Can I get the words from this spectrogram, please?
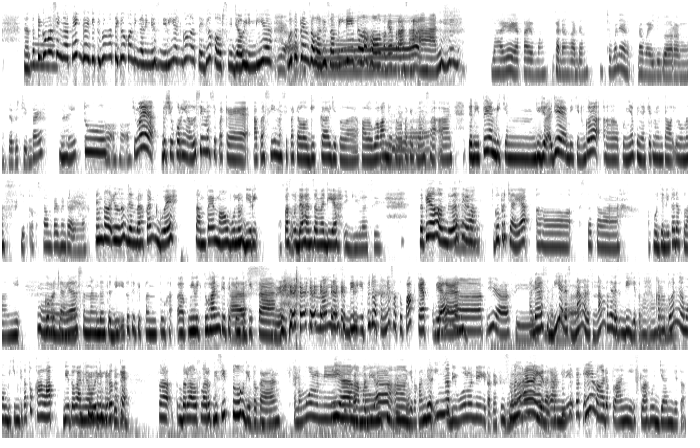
Nah tapi gue masih nggak tega gitu. Gue nggak tega kalau ninggalin dia sendirian. Gue nggak tega kalau harus ngejauhin dia. Ya gue tuh pengen selalu di samping dia. Itulah kalau pakai perasaan bahaya ya kak emang kadang-kadang. Cuman yang namanya juga orang jatuh cinta ya. Nah itu. Oh, oh. cuma ya bersyukurnya lu sih masih pakai apa sih masih pakai logika gitu lah. Kalau gue kan udah terlalu pakai perasaan. Dan itu yang bikin jujur aja ya bikin gue uh, punya penyakit mental illness gitu. Sampai minta illness. Mental illness dan bahkan gue sampai mau bunuh diri. Pas udahan sama dia. Ih, gila sih. Tapi alhamdulillah sih Parah memang gue percaya uh, setelah hujan itu ada pelangi. Gue Hmm. percaya senang dan sedih itu titipan Tuhan eh, milik Tuhan titipin ke kita. Senang dan sedih itu datangnya satu paket ya kan? iya sih. Ada sedih ada Benar. senang ada senang pasti ada sedih gitu. Mm-mm. karena Tuhan nggak mau bikin kita tuh kalap gitu kan. Nggak mau bikin kita tuh kayak berlarut-larut di situ gitu Mm-mm. kan. Seneng mulu nih iya kita nggak kan mau. sedih ah, heeh, gitu. gitu kan. Biar inget sedih mulu nih kita kasih seneng ah gitu gitu. kan. Jadi iya emang ada pelangi setelah hujan gitu.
